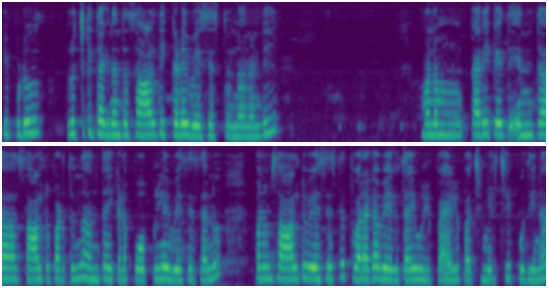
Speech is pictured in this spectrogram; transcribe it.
ఇప్పుడు రుచికి తగినంత సాల్ట్ ఇక్కడే వేసేస్తున్నానండి. మనం కర్రీకి అయితే ఎంత సాల్ట్ పడుతుందో అంతా ఇక్కడ పోపులనే వేసేసాను. మనం సాల్ట్ వేసేస్తే త్వరగా వేగుతాయి ఉల్లిపాయలు పచ్చిమిర్చి పుదీనా.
